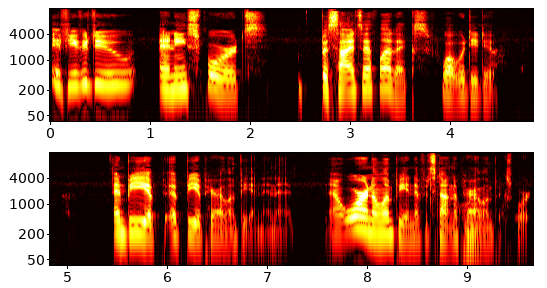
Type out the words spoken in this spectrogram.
If you could do any sport besides athletics, what would you do? And be a, a be a Paralympian in it, or an Olympian if it's not in a mm. Paralympic sport.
